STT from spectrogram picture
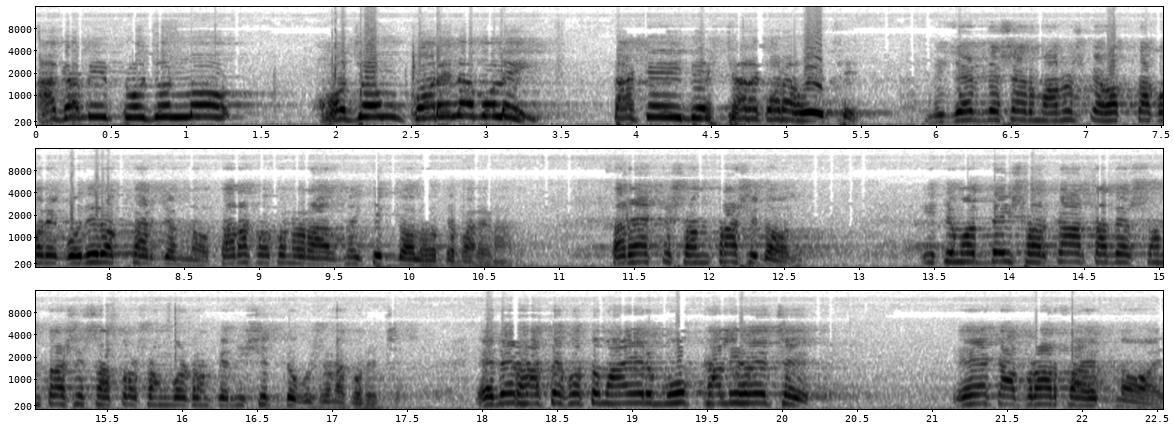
আগামী প্রজন্ম হজম করে না বলেই তাকে এই দেশ ছাড়া করা হয়েছে। নিজের দেশের মানুষকে হত্যা করে গদি রক্ষার জন্য তারা কখনো রাজনৈতিক দল হতে পারে না। তারা একটি সন্ত্রাসী দল। ইতিমধ্যেই সরকার তাদের সন্ত্রাসী ছাত্র সংগঠনকে নিষিদ্ধ ঘোষণা করেছে। এদের হাতে কত মায়ের মুখ খালি হয়েছে? এক আবরার ফাহেদ নয়।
